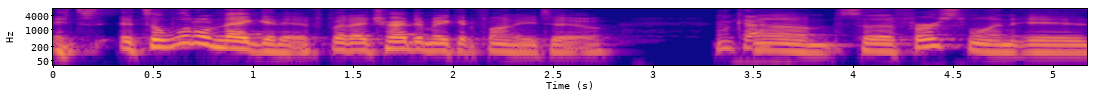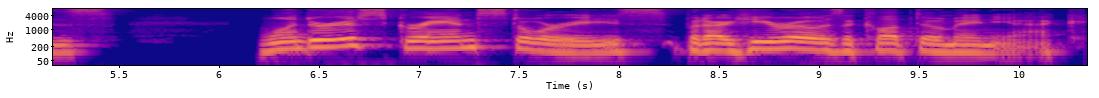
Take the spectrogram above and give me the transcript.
it's it's a little negative, but I tried to make it funny too. Okay. Um, so the first one is wondrous grand stories, but our hero is a kleptomaniac.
